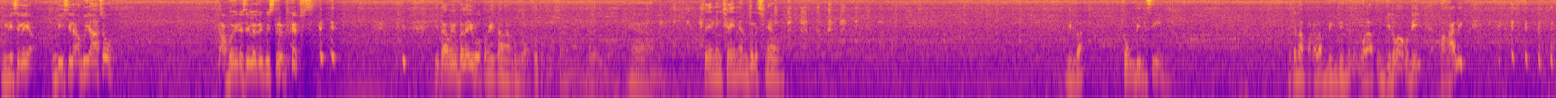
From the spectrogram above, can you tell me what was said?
Hindi na sila hindi sila amoy aso. Kaamoy na sila ni Mr. Peps. Kita mo yung balayibo pakita nga ba tutok mo sana ang balayibo ayan. Shining shining. Ang dulas niya oh. di ba? Convincing. Ito napakalambing din. Ito wala itong ginawa kundi pangalik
